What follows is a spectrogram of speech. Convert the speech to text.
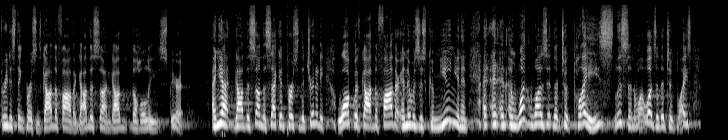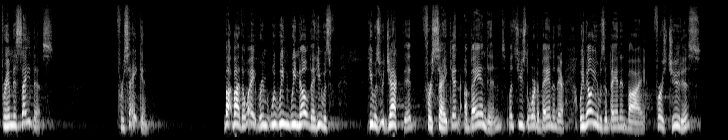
three distinct persons God the Father, God the Son, God the Holy Spirit. And yet, God the Son, the second person of the Trinity, walked with God the Father, and there was this communion. And, and, and, and what was it that took place? Listen, what was it that took place for him to say this? Forsaken. By, by the way, we, we, we know that he was he was rejected, forsaken, abandoned. Let's use the word abandoned there. We know he was abandoned by first Judas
